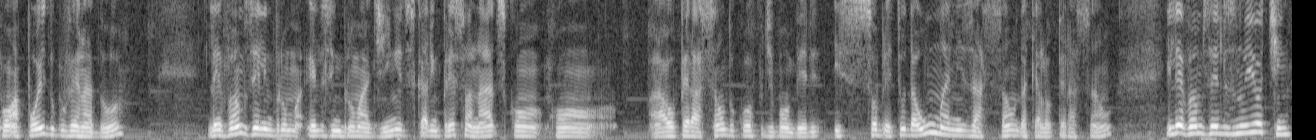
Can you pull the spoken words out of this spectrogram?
com apoio do governador. Levamos ele em Bruma, eles em Brumadinho, eles ficaram impressionados com, com a operação do Corpo de Bombeiros e, sobretudo, a humanização daquela operação. E levamos eles no Iotim,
